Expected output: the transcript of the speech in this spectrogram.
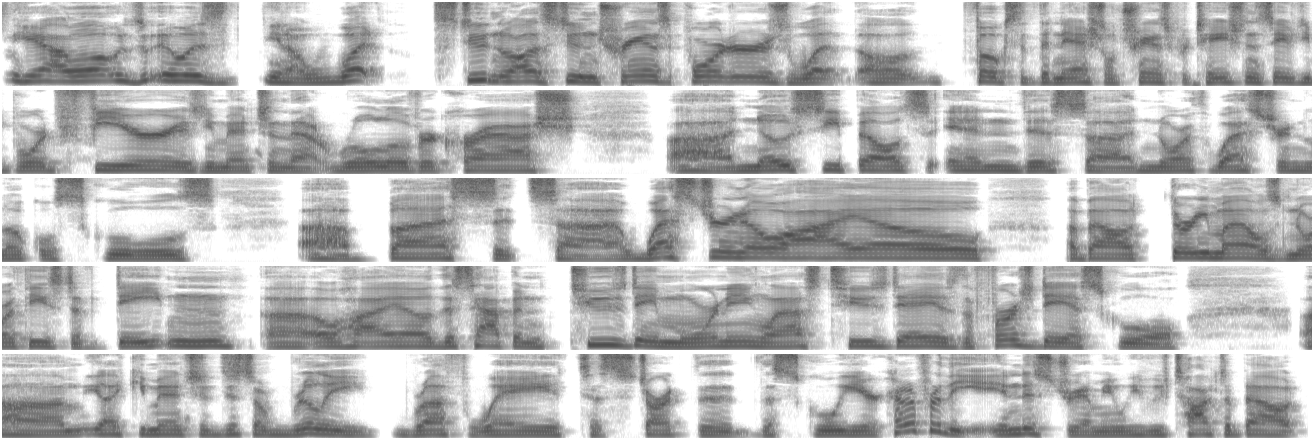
Yeah, well, it was, it was you know what student a lot of student transporters what uh, folks at the national transportation safety board fear as you mentioned that rollover crash uh, no seatbelts in this uh, Northwestern local schools uh, bus. It's uh, Western Ohio, about 30 miles northeast of Dayton, uh, Ohio. This happened Tuesday morning, last Tuesday, is the first day of school. Um, like you mentioned, just a really rough way to start the the school year, kind of for the industry. I mean, we've, we've talked about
